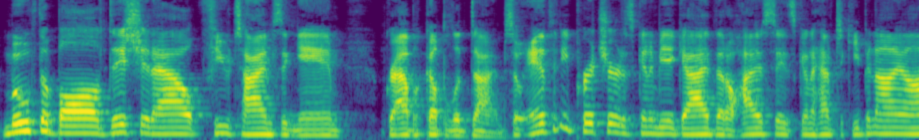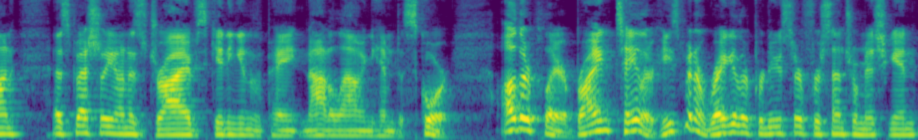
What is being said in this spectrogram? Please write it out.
move the ball, dish it out a few times a game, grab a couple of dimes. So Anthony Pritchard is going to be a guy that Ohio State is going to have to keep an eye on, especially on his drives, getting into the paint, not allowing him to score. Other player, Brian Taylor, he's been a regular producer for Central Michigan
